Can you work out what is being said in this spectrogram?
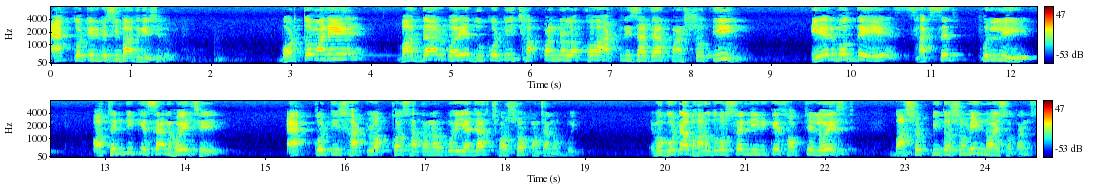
এক কোটির বেশি বাদ গেছিল। বর্তমানে বাদ দেওয়ার পরে দু কোটি ছাপ্পান্ন লক্ষ আটত্রিশ হাজার পাঁচশো তিন। এর মধ্যে সাকসেসফুলি অথেন্টিকেশন হয়েছে এক কোটি ষাট লক্ষ সাতানব্বই হাজার ছশো পঁচানব্বই। এবং গোটা ভারতবর্ষের নিরিখে সবচেয়ে লোয়েস্ট বাষট্টি দশমিক নয় শতাংশ।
